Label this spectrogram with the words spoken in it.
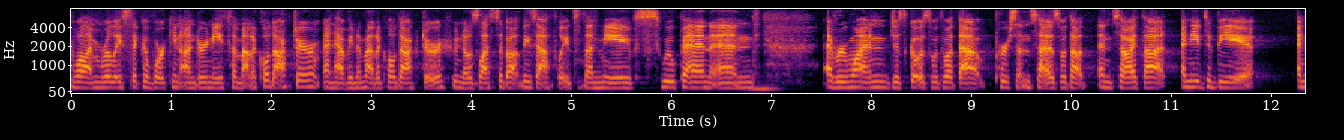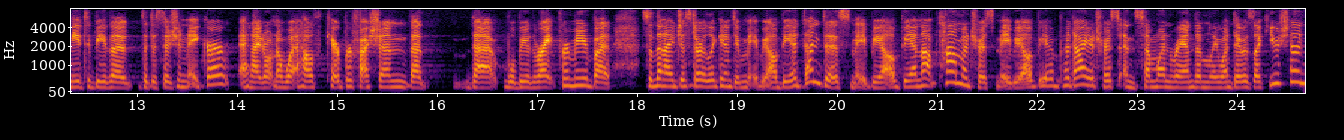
well, I'm really sick of working underneath a medical doctor and having a medical doctor who knows less about these athletes than me swoop in and everyone just goes with what that person says without and so I thought I need to be I need to be the the decision maker and I don't know what healthcare profession that that will be the right for me. But so then I just started looking into maybe I'll be a dentist, maybe I'll be an optometrist, maybe I'll be a podiatrist. And someone randomly one day was like, You should,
